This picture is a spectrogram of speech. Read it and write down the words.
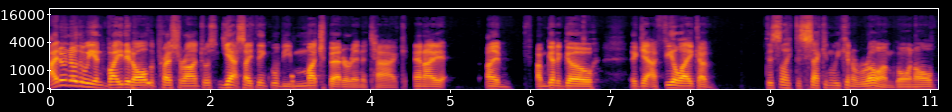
I don't know that we invited all the pressure onto us. Yes, I think we'll be much better in attack, and I I'm I'm gonna go again. I feel like I've this is like the second week in a row I'm going all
